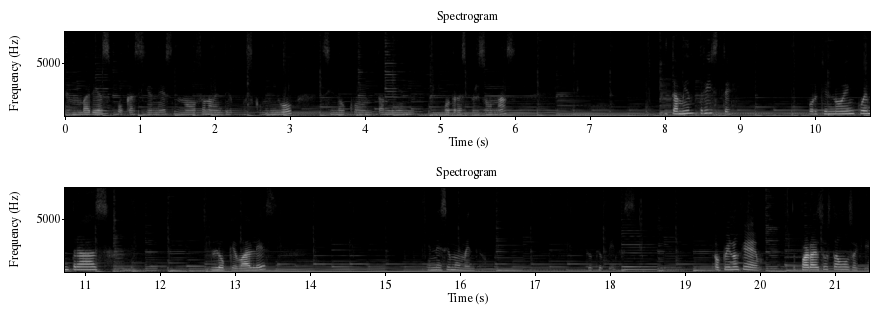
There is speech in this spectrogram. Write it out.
en varias ocasiones, no solamente pues conmigo, sino con también otras personas. Y también triste, porque no encuentras lo que vales en ese momento. ¿Tú qué opinas? Opino que para eso estamos aquí.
